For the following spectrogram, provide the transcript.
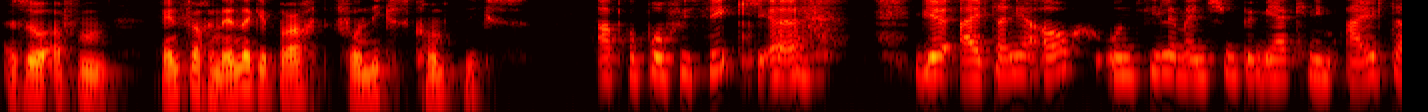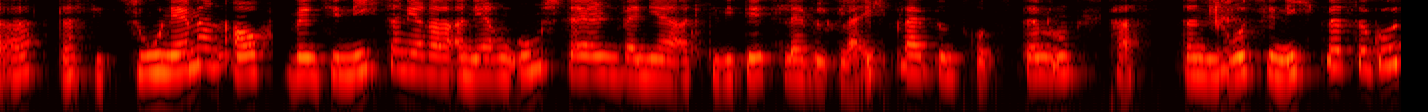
Also auf einen einfachen Nenner gebracht, von nichts kommt nichts. Apropos Physik, äh, wir altern ja auch und viele Menschen bemerken im Alter, dass sie zunehmen, auch wenn sie nichts an ihrer Ernährung umstellen, wenn ihr Aktivitätslevel gleich bleibt und trotzdem passt dann die Hose nicht mehr so gut.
